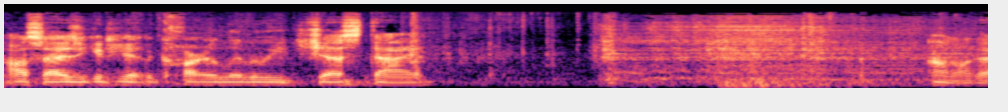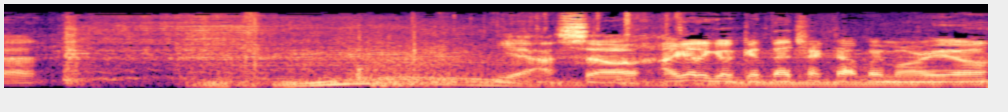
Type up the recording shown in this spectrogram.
Also, as you can hear, the car literally just died. Oh my god. Yeah, so I gotta go get that checked out by Mario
